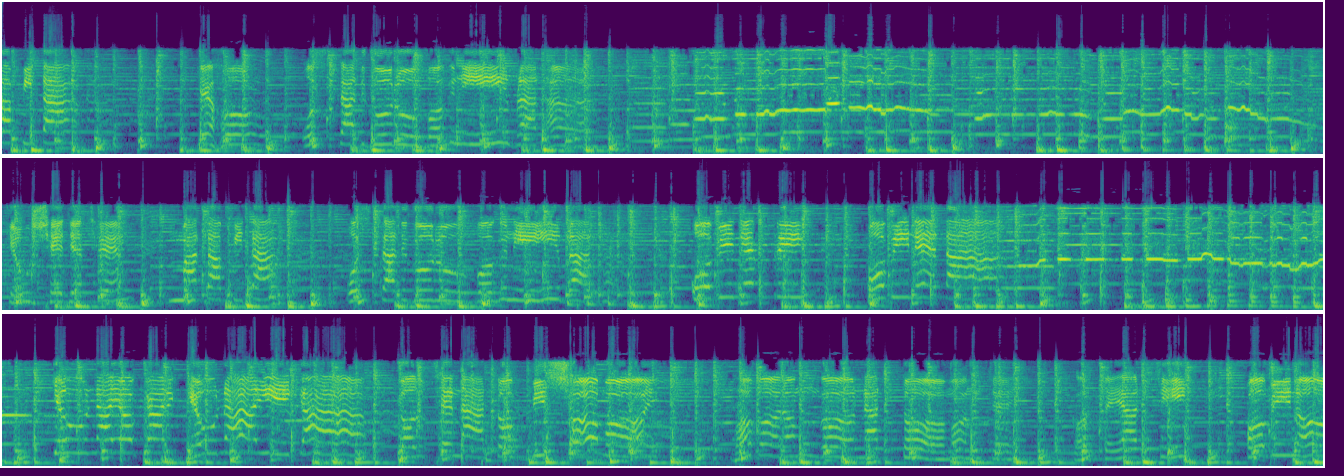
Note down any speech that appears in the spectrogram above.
মাতা পিতা দেহ উস্তাদ গুরু বগ্নি ব্রাধা। কেউ সেজেছেন মাতা পিতা উস্তাদ গুরু বগ্নি মঞ্চে করতে আছি অভিনয়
